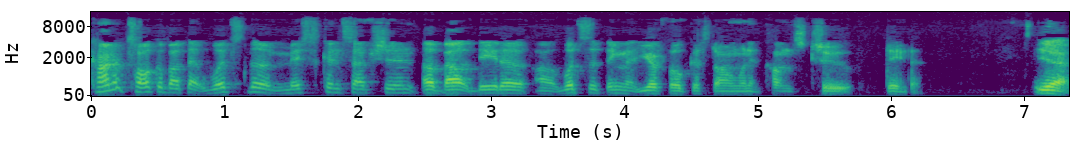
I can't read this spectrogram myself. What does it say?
kind of talk about that. What's the misconception about data? Uh, what's the thing that you're focused on when it comes to data? Yeah,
